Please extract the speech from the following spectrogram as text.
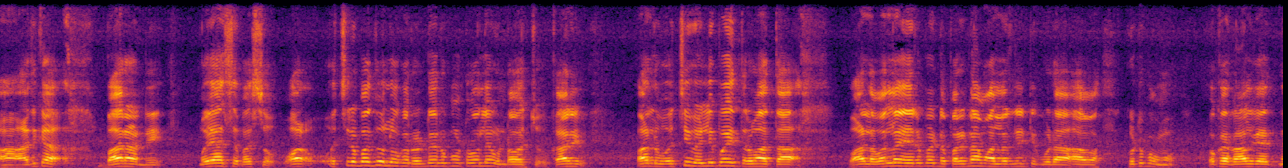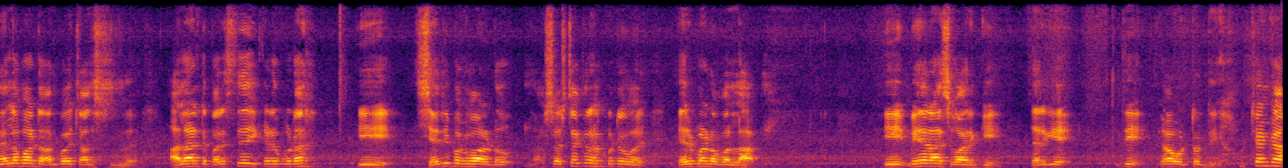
అధిక భారాన్ని మోయాల్సిన బస్సు. వచ్చిన బంధువులు ఒక రెండు ఇరవై మూడు రోజులే ఉండవచ్చు. కానీ వాళ్ళు వచ్చి వెళ్ళిపోయిన తర్వాత వాళ్ళ వల్ల ఏర్పడిన పరిణామాలన్నిటి కూడా ఆ కుటుంబం ఒక నాలుగైదు నెలల పాటు అనుభవించాల్సి వస్తుంది. అలాంటి పరిస్థితి ఇక్కడ కూడా ఈ శని భగవానుడు షష్టగ్రహ కుటుంబం ఏర్పడడం వల్ల ఈ మేరాశి వారికి జరిగేదిగా ఉంటుంది. ముఖ్యంగా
